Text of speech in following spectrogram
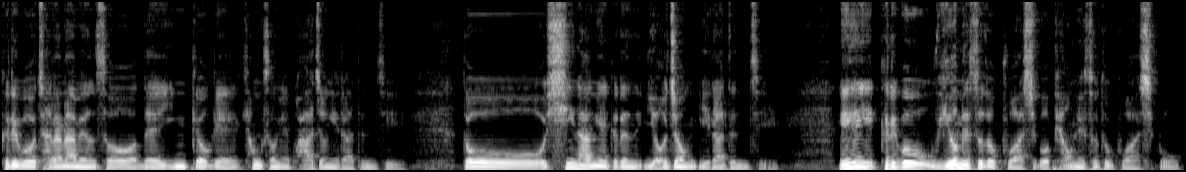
그리고 자라나면서 내 인격의 형성의 과정이라든지 또 신앙의 그런 여정이라든지 이 그리고 위험에서도 구하시고 병에서도 구하시고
